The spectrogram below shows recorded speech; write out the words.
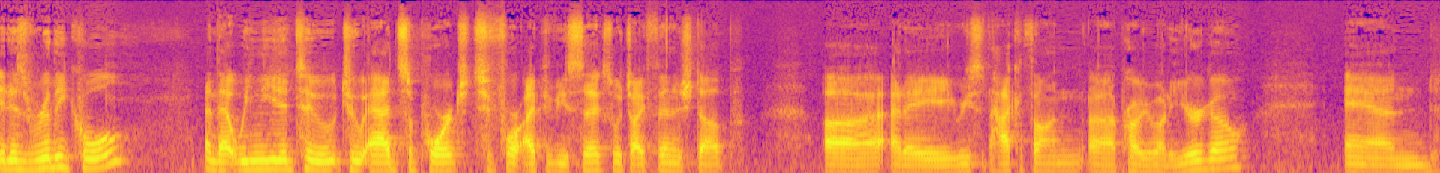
It is really cool, and that we needed to, to add support to, for IPv6, which I finished up uh, at a recent hackathon uh, probably about a year ago, and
